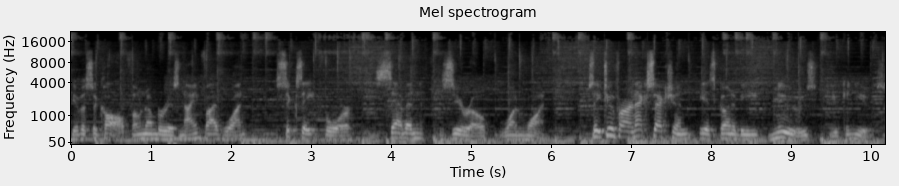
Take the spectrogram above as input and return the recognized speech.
give us a call phone number is 951 684 7011. Stay tuned for our next section. It's going to be news you can use.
